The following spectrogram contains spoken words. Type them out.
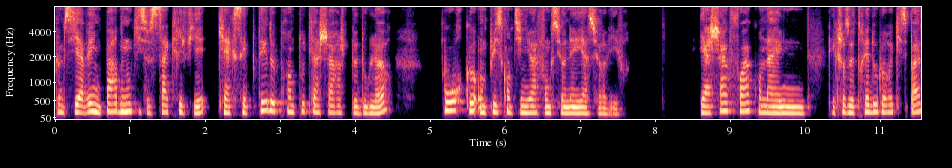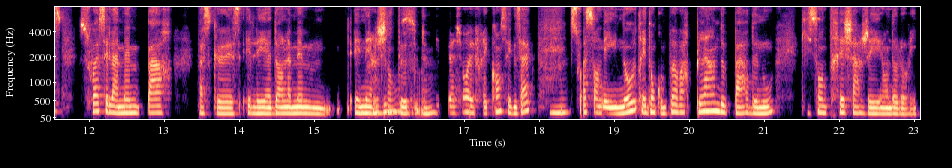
comme s'il y avait une part de nous qui se sacrifiait, qui acceptait de prendre toute la charge de douleur pour qu'on puisse continuer à fonctionner et à survivre. Et à chaque fois qu'on a une quelque chose de très douloureux qui se passe, soit c'est la même part parce que elle est dans la même énergie de, situation et fréquence exacte, mmh. soit c'en est une autre, et donc on peut avoir plein de parts de nous qui sont très chargées et endolories.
